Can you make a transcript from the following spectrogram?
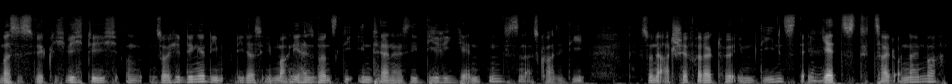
was ist wirklich wichtig und, und, solche Dinge, die, die das eben machen. Die heißen bei uns die intern, heißen die Dirigenten. Das sind also quasi die, so eine Art Chefredakteur im Dienst, der mhm. jetzt Zeit Online macht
